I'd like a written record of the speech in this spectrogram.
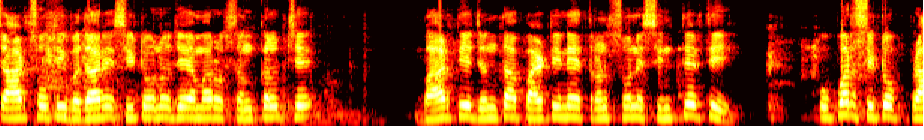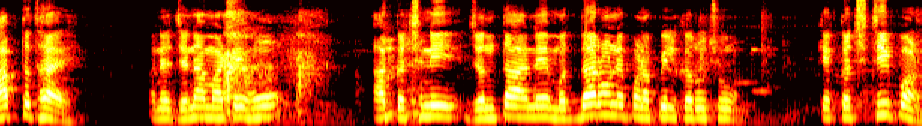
ચારસોથી વધારે સીટોનો જે અમારો સંકલ્પ છે, ભારતીય જનતા પાર્ટીને ત્રણસો ને સિત્તેરથી ઉપર સીટો પ્રાપ્ત થાય અને જેના માટે હું આ કચ્છની જનતા અને મતદારોને પણ અપીલ કરું છું કે કચ્છથી પણ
